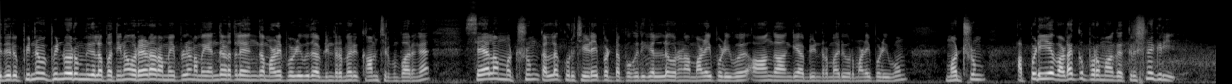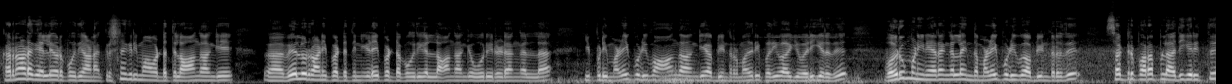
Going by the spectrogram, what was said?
இது பின்ன பின்வரும் இதில் பார்த்திங்கன்னா ஒரு ரேடார் அமைப்பில் நம்ம எந்த இடத்துல எங்கே மழை பொழிவுது அப்படின்ற மாதிரி காமிச்சிருப்போம் பாருங்கள் சேலம் மற்றும் கள்ளக்குறிச்சி இடைப்பட்ட பகுதிகளில் ஒரு மழைப்பொழிவு ஆங்காங்கே அப்படின்ற மாதிரி ஒரு மழைப்பொழிவும் மற்றும் அப்படியே வடக்கு புறமாக கிருஷ்ணகிரி கர்நாடக எல்லையோர பகுதியான கிருஷ்ணகிரி மாவட்டத்தில் ஆங்காங்கே வேலூர் ராணிப்பட்டத்தின் இடைப்பட்ட பகுதிகளில் ஆங்காங்கே ஓரிரு இடங்களில் இப்படி மழைப்பொழிவு ஆங்காங்கே அப்படின்ற மாதிரி பதிவாகி வருகிறது. வரும் மணி நேரங்களில் இந்த மழைப்பொழிவு அப்படின்றது சற்று பரப்பில் அதிகரித்து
